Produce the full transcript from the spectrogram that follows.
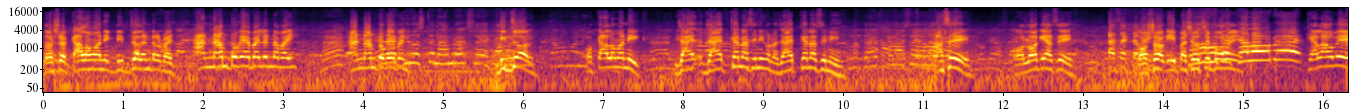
দর্শক ডিপজল এন্টারপ্রাইজ। আর নাম টোকায় পাইলেন না ভাই? হ্যাঁ আর নাম টোকায় পাইলেন নাম রাখছে ডিপজল? মানিক, কালো মানিক। ও কালো মানিক জায়- জায়েদ খান আসেনি কোনো? জায়েদ খান আসেনি না, জায়েদ আছে, আছে। ও লগে আছে। দর্শক এই পাশে হচ্ছে বড় খেলা হবে। খেলা হবে।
